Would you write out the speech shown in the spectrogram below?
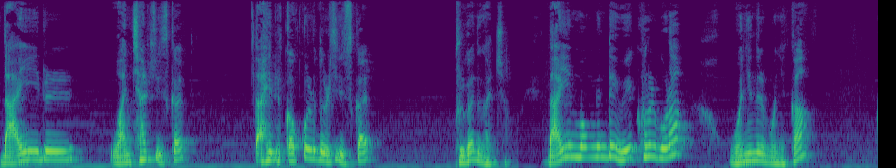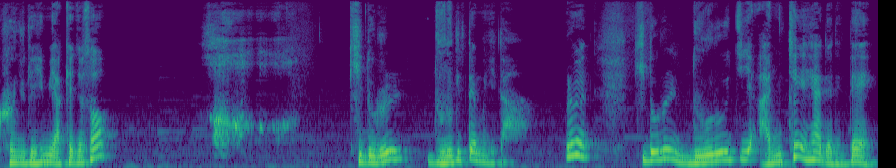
나이를 완치할 수 있을까요? 나이를 거꾸로 돌릴 수 있을까요? 불가능하죠. 나이 먹는데 왜 코를 골아? 원인을 보니까 근육의 힘이 약해져서 기도를 누르기 때문이다. 그러면 기도를 누르지 않게 해야 되는데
